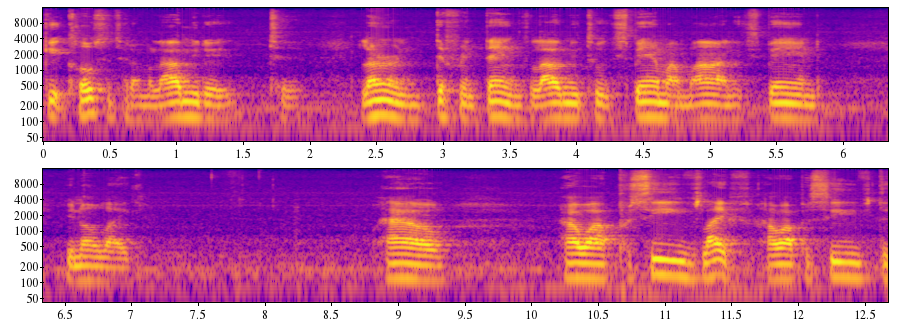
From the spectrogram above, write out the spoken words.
get closer to them, allows me to to learn different things, allows me to expand my mind, expand, you know, like how how I perceive life, how I perceive the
